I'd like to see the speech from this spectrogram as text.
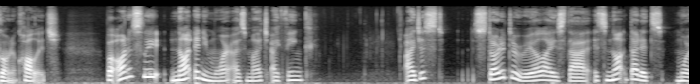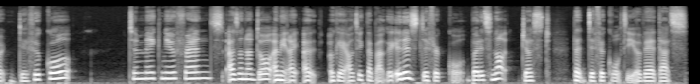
going to college. But honestly, not anymore as much. I think I just started to realize that it's not that it's more difficult to make new friends as an adult. I mean, I, I okay, I'll take that back. It is difficult, but it's not just that difficulty of it that's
